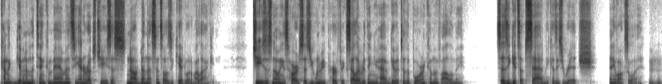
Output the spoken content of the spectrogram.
kind of giving him the Ten Commandments. He interrupts Jesus. No, I've done that since I was a kid. What am I lacking? Jesus, knowing his heart, says, You want to be perfect. Sell everything you have, give it to the poor, and come and follow me. Says he gets up sad because he's rich and he walks away. Mhm.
